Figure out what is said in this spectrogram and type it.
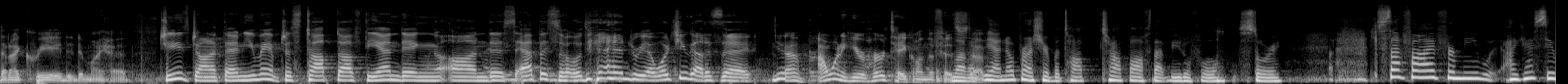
that I created in my head. Geez, Jonathan, you may have just topped off the ending on this episode. Andrea, what you got to say? Yeah. I want to hear her take on the fifth Love step. it. Yeah, no pressure, but top top off that beautiful story. Step five for me, I guess it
